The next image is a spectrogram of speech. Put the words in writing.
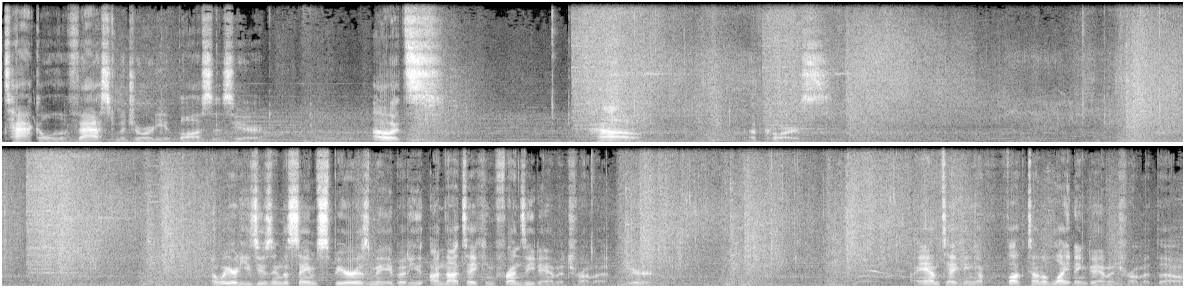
tackle the vast majority of bosses here. Oh, it's... Oh. Of course. Oh, weird. He's using the same spear as me, but he, I'm not taking frenzy damage from it. Weird. I am taking a fuck ton of lightning damage from it, though.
